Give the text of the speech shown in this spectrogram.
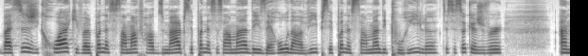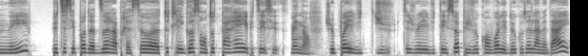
ben si j'y crois qu'ils veulent pas nécessairement faire du mal, puis c'est pas nécessairement des zéros dans la vie, puis c'est pas nécessairement des pourris là. Tu sais c'est ça que je veux amener. Puis tu sais c'est pas de dire après ça euh, tous les gars sont tous pareils, puis tu sais c'est- Mais non. je veux pas éviter je, veux éviter ça puis je veux qu'on voit les deux côtés de la médaille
